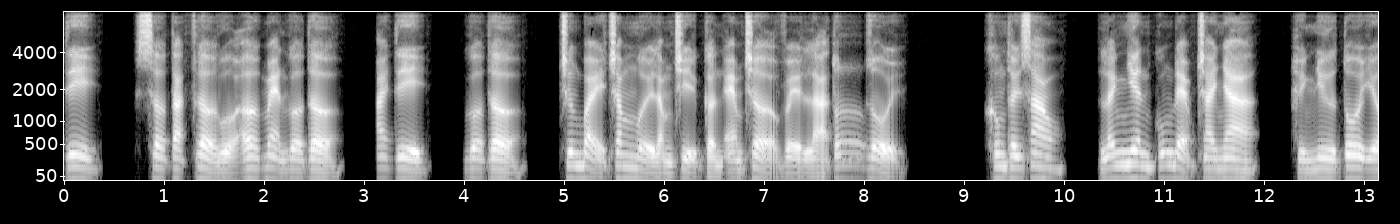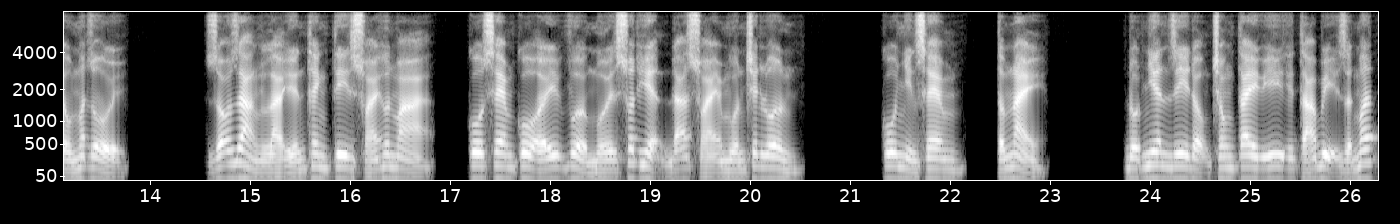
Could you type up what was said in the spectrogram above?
It sơ tạt phở hùa ơ mẹn gờ tờ. It gờ tờ. Chương bảy trăm mười lăm, chỉ cần em trở về là tốt rồi. Không thấy sao? Lãnh nhiên cũng đẹp trai nha hình như tôi yêu mất rồi. Rõ ràng là yến thanh ti x o á i hơn mà, cô xem cô ấy vừa mới xuất hiện đã x o á i muốn chết luôn. Cô nhìn xem, tấm này. Đột nhiên di động trong tay y tá bị dẫn mất,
